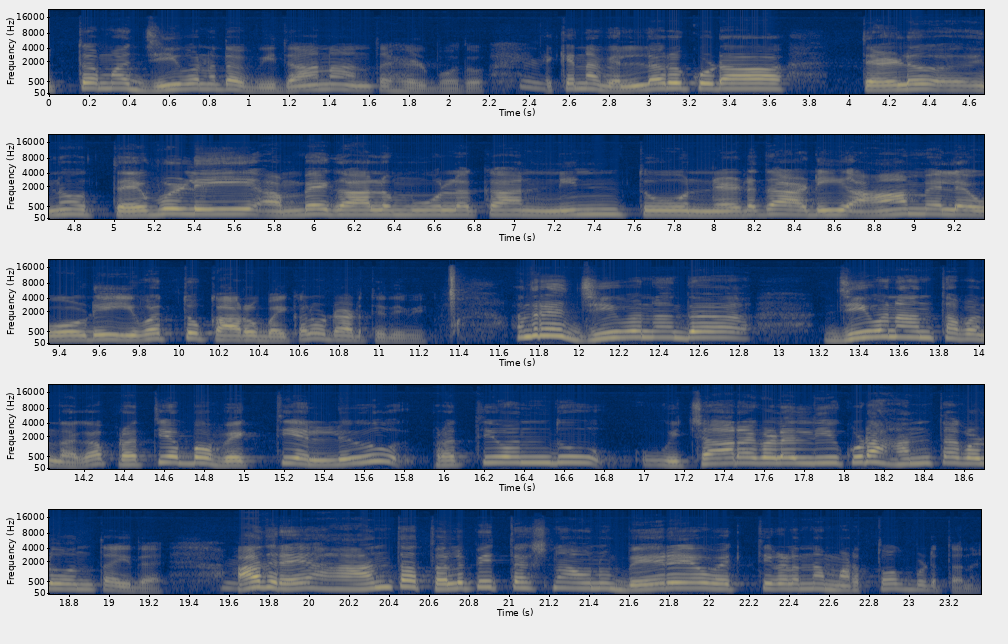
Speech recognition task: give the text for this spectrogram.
ಉತ್ತಮ ಜೀವನದ ವಿಧಾನ ಅಂತ ಹೇಳ್ಬೋದು. ಯಾಕೆ ನಾವೆಲ್ಲರೂ ಕೂಡ ತೆಳು ಏನು ತೆವಳಿ ಅಂಬೆಗಾಲು ಮೂಲಕ ನಿಂತು ನಡೆದಾಡಿ ಆಮೇಲೆ ಓಡಿ ಇವತ್ತು ಕಾರು ಬೈಕಲ್ಲಿ ಓಡಾಡ್ತಿದ್ದೀವಿ. ಅಂದರೆ ಜೀವನದ ಜೀವನ ಅಂತ ಬಂದಾಗ ಪ್ರತಿಯೊಬ್ಬ ವ್ಯಕ್ತಿಯಲ್ಲಿಯೂ ಪ್ರತಿಯೊಂದು ವಿಚಾರಗಳಲ್ಲಿಯೂ ಕೂಡ ಹಂತಗಳು ಅಂತ ಇದೆ. ಆದರೆ ಆ ಹಂತ ತಲುಪಿದ ತಕ್ಷಣ ಅವನು ಬೇರೆ ವ್ಯಕ್ತಿಗಳನ್ನು ಮರ್ತೋಗ್ಬಿಡ್ತಾನೆ.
